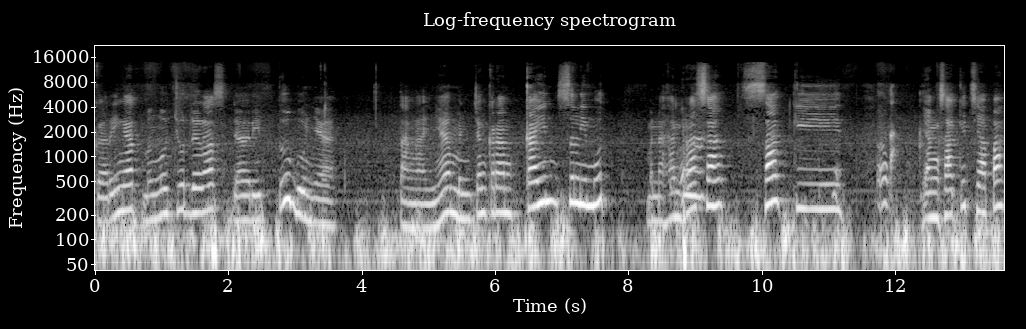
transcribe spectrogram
Keringat mengucur deras dari tubuhnya. Tangannya mencengkeram kain selimut, menahan rasa sakit. Enggak. Yang sakit siapa?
